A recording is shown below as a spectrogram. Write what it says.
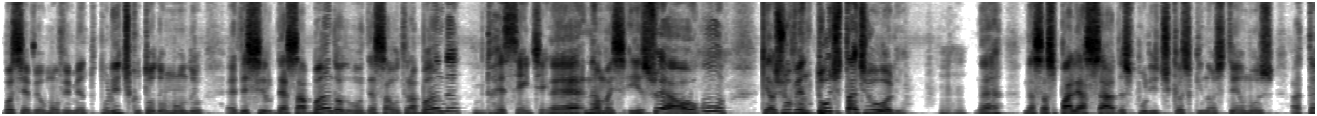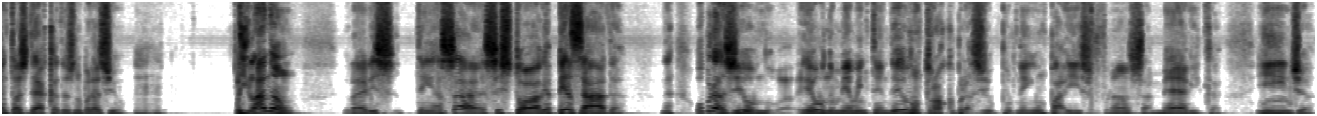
Você vê o movimento político, todo mundo é desse, dessa banda ou dessa outra banda. Muito recente ainda. É, né? não, mas isso é algo que a juventude está de olho. Uhum. Né? Nessas palhaçadas políticas que nós temos há tantas décadas no Brasil. Uhum. E lá não. Lá eles têm essa, essa história pesada. Né? O Brasil, eu, no meu entender, eu não troco o Brasil por nenhum país. França, América, Índia.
